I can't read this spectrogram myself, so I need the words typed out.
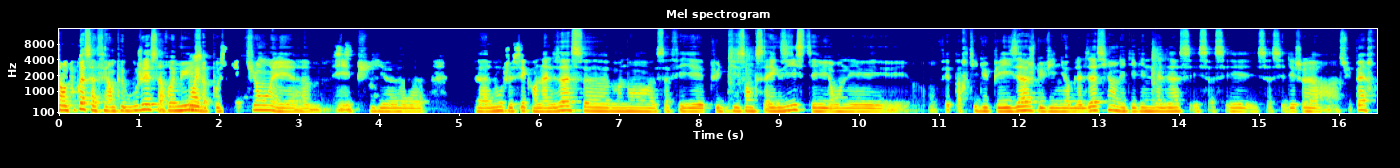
en tout cas, ça fait un peu bouger, ça remue, Ouais, ça pose question. Et, et puis, euh, nous, je sais qu'en Alsace, maintenant, ça fait plus de dix ans que ça existe et on est, on fait partie du paysage du vignoble alsacien, les divines d'Alsace. Et ça, c'est, ça, c'est déjà un super.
